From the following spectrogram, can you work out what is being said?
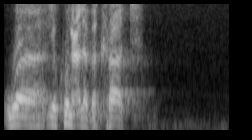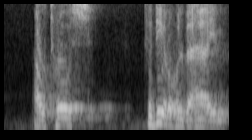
ويكون على بكرات أو تروس تديره البهائم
